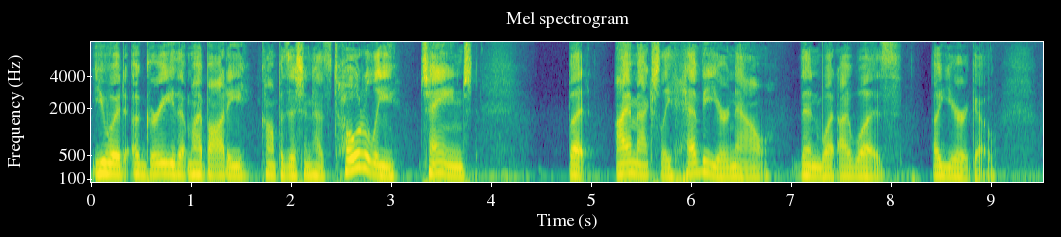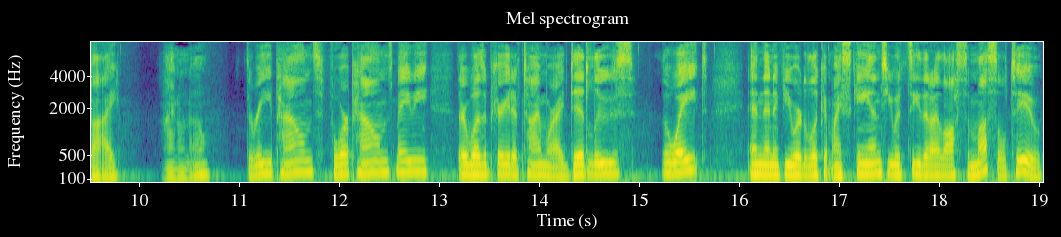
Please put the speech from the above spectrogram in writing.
you would agree that my body composition has totally changed. But I am actually heavier now than what I was a year ago by I don't know three pounds, four pounds maybe. There was a period of time where I did lose the weight, and then if you were to look at my scans, you would see that I lost some muscle too.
